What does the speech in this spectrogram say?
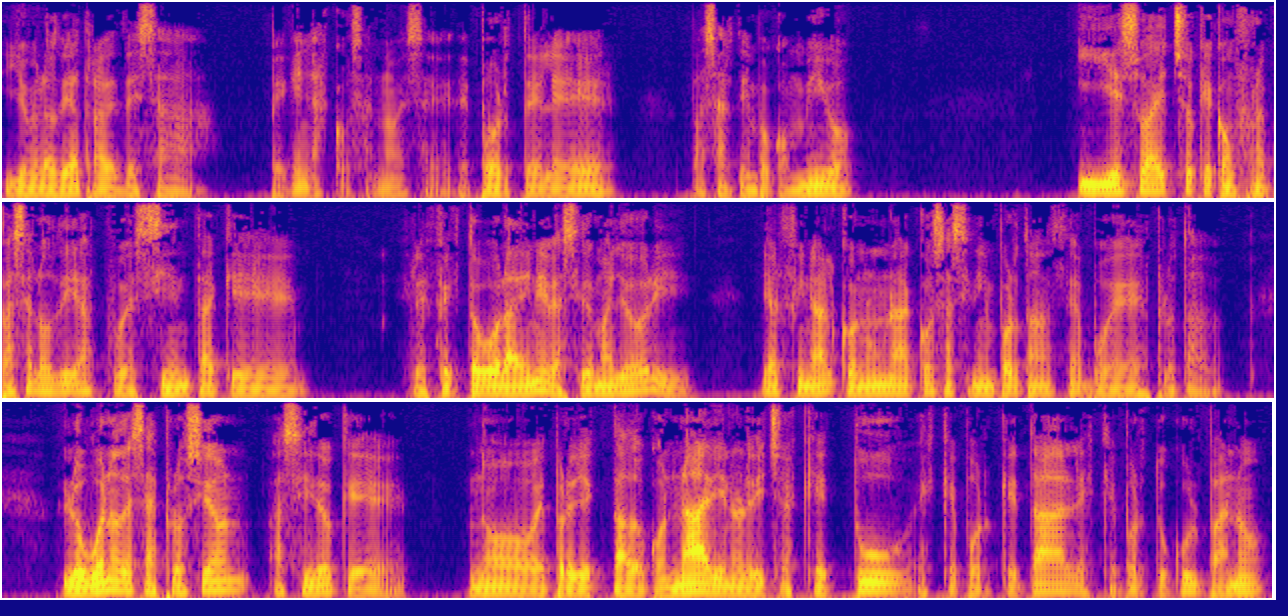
Y yo me lo doy a través de esas pequeñas cosas, ¿no? Ese deporte, leer, pasar tiempo conmigo. Y eso ha hecho que conforme pasen los días, pues sienta que el efecto bola de nieve ha sido mayor y, y al final con una cosa sin importancia pues he explotado. Lo bueno de esa explosión ha sido que no he proyectado con nadie, no le he dicho es que tú, es que por qué tal, es que por tu culpa no,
